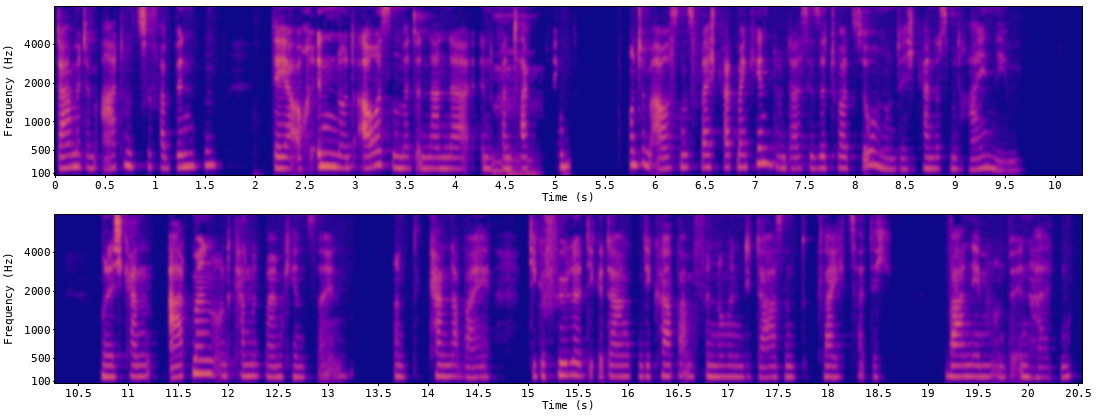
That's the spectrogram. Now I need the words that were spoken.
da mit dem Atem zu verbinden, der ja auch innen und außen miteinander in Kontakt mhm. bringt. Und im Außen ist vielleicht gerade mein Kind und da ist die Situation und ich kann das mit reinnehmen. Und ich kann atmen und kann mit meinem Kind sein. und kann dabei die Gefühle, die Gedanken, die Körperempfindungen, die da sind, gleichzeitig wahrnehmen und beinhalten.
